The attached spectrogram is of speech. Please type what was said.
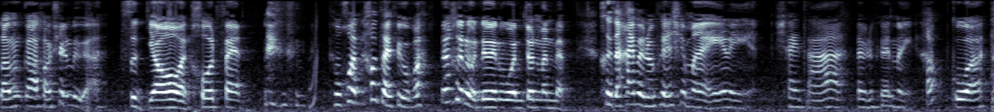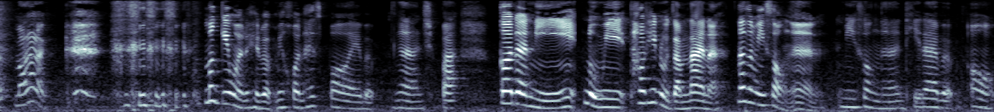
เราต้องการเขาช่วยเหลือ สุดยอดโคตรแฟน ทุกคนเข้าใจฟิลปะก็คือหนูเดินวนจนมันแบบ คือจะให้เป็นเพื่อนใช่ไหมอะไรเงี้ยใช่จ้าไปเป็นเพื่อนหน่อยครับกลัวมาก เมื่อกี้เหมือนเห็นแบบมีคนให้สปอยแบบงานใช่ปะก็เดือนนี้หนูมีเท่าที่หนูจำได้นะน่าจะมีสองงาน มีสองงานที่ได้แบบออก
